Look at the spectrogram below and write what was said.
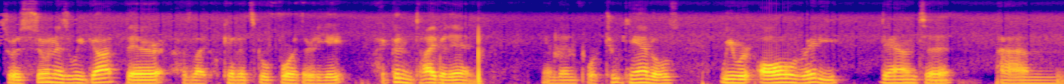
So as soon as we got there, I was like, okay, let's go 438. I couldn't type it in. And then for two candles, we were already down to um,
